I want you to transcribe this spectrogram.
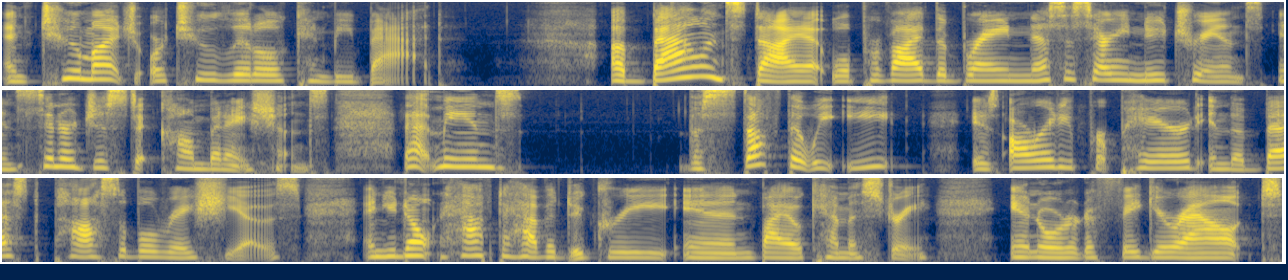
and too much or too little can be bad. A balanced diet will provide the brain necessary nutrients in synergistic combinations. That means the stuff that we eat is already prepared in the best possible ratios. And you don't have to have a degree in biochemistry in order to figure out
